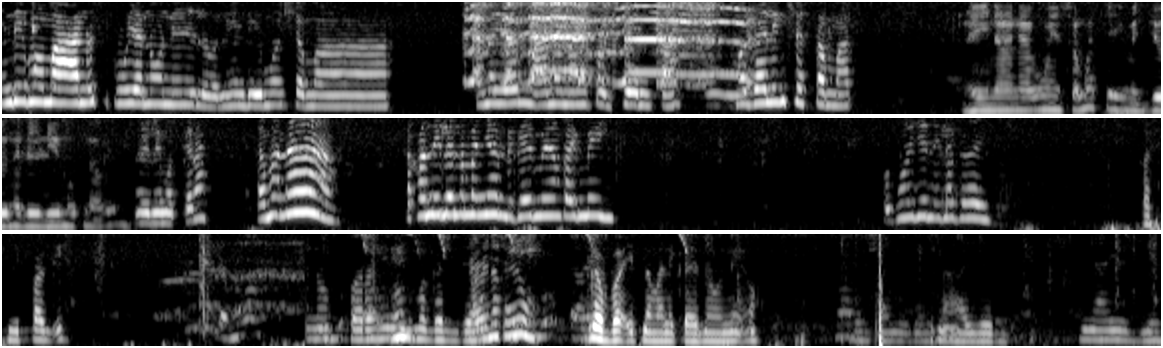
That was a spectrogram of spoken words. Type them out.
hindi mo maano si Kuya Noni ni Lon, hindi mo siya ma... Ano yun, maano nang pagkwenta. Magaling siya sa mat. Ay, inana ko yung samat eh. Medyo nalilimot na ako. Nalimot ka na. Tama na. Sa kanila naman yan. Bigay mo yan kay May. Huwag mo na dyan ilagay. Pasipag eh. Ano, para hindi maganda. Kain na kayo. Gabait naman ni Kuya Noni, oh. Naayod. Inayod niya.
